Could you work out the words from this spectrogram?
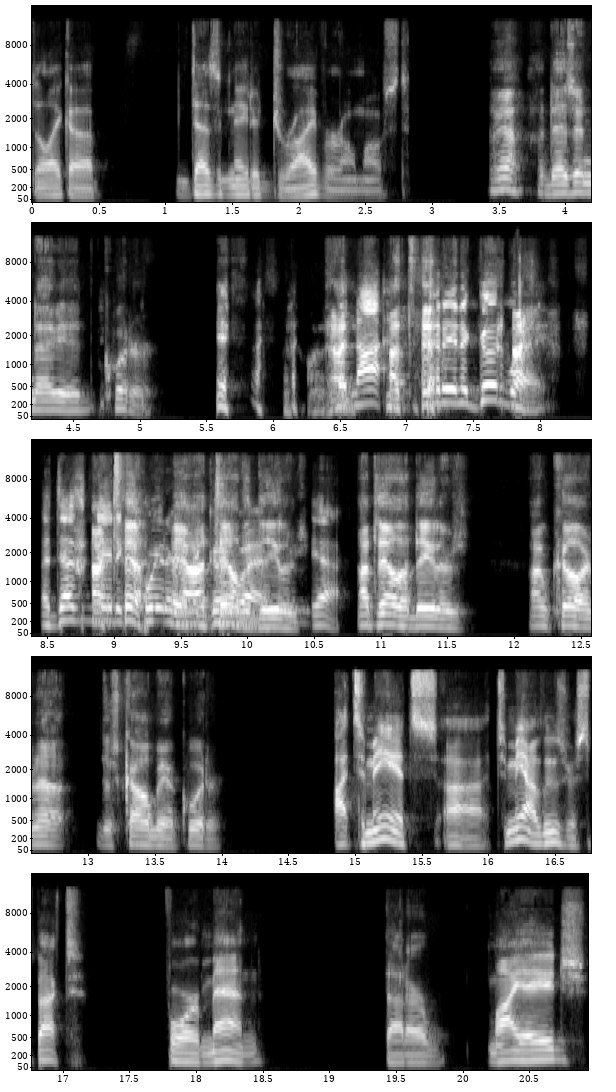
like a designated driver almost. Yeah, a designated quitter. but not I, I tell, but in a good way. A designated tell, quitter. Yeah, I tell way. the dealers. Yeah, I tell the dealers, I'm coloring up. Just call me a quitter. Uh, to me, it's uh, to me, I lose respect for men that are my age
